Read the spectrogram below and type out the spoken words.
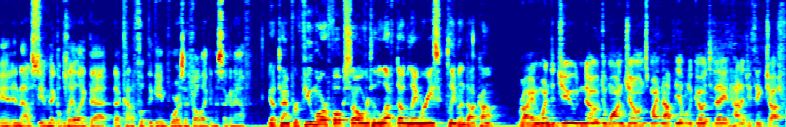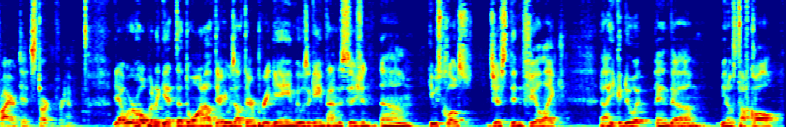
and, and now to see him make a play like that, that kind of flipped the game for us. I felt like in the second half. Got time for a few more folks uh, over to the left. Doug Lesmerises, Cleveland.com. Ryan, when did you know Dawand Jones might not be able to go today, and how did you think Josh Fryar did starting for him? Yeah, we were hoping to get uh, Dawand out there. He was out there in pregame. It was a game time decision. Um, he was close, just didn't feel like uh, he could do it, and um, you know, it's tough call.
